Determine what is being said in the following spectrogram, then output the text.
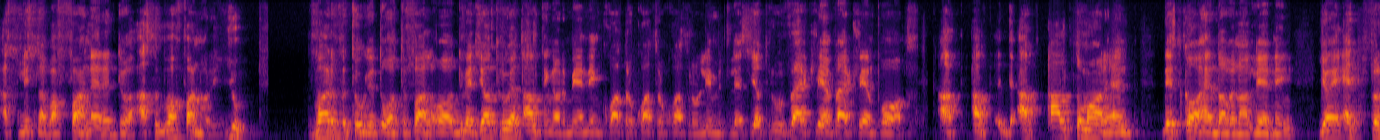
alltså, lyssna, vad fan är det du Alltså, vad fan har du gjort? Varför tog du ett återfall? Och du vet, jag tror att allting har en mening. Quattro, quattro, quattro, limitless. Jag tror verkligen, verkligen på att, att, att allt som har hänt, det ska hända av en anledning. Jag är ett, för,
